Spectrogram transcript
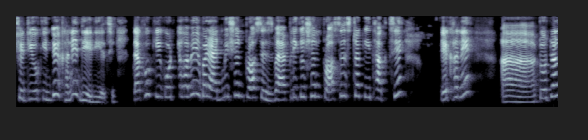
সেটিও কিন্তু এখানে দিয়ে দিয়েছে। দেখো কি করতে হবে? এবার অ্যাডমিশন প্রসেস বা অ্যাপ্লিকেশন প্রসেসটা কি থাকছে? এখানে টোটাল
